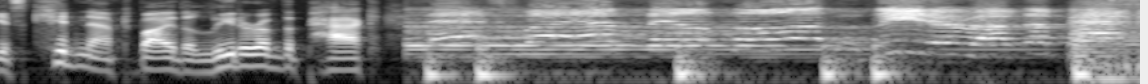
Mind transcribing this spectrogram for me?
gets kidnapped by the leader of the pack, That's what I fell for, the leader of the pack.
